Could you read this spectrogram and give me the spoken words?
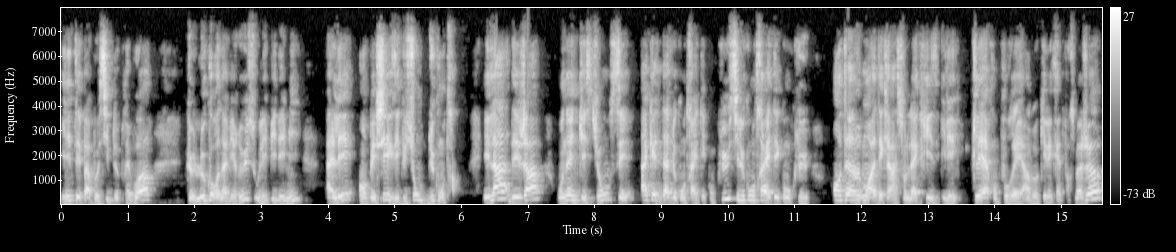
il n'était pas possible de prévoir que le coronavirus ou l'épidémie allait empêcher l'exécution du contrat. Et là, déjà, on a une question, c'est à quelle date le contrat a été conclu? Si le contrat a été conclu antérieurement à la déclaration de la crise, il est clair qu'on pourrait invoquer les cas de force majeure.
